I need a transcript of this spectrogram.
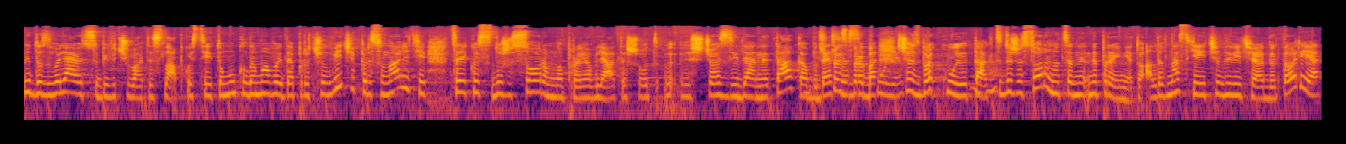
не дозволяють собі відчувати слабкості. І тому, коли мова йде про чоловічі персоналіті, це якось дуже соромно проявляти, що от е, щось йде не так, або десь Щось себе щось бракує. Так, це дуже соромно, це не, не прийнято. Але в нас є і чоловіча аудиторія,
